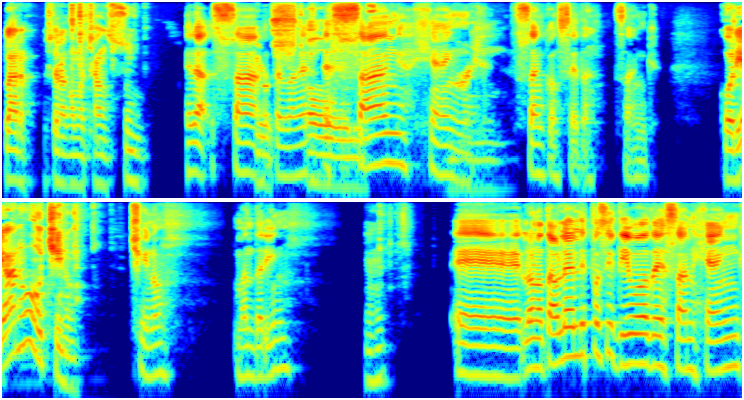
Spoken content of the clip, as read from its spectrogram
Claro, me suena como Chansung. era Sang, perdón, es- es, is Sang Heng. mine. Sang con Z, Sang. ¿Coreano o chino? Chino, mandarín. Eh, lo notable del dispositivo de Sanheng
